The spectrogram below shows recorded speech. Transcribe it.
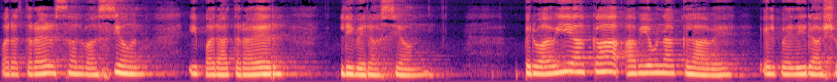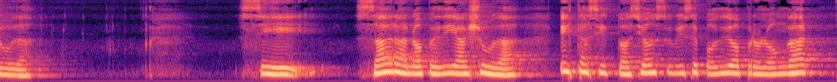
para traer salvación y para traer liberación. Pero había acá, había una clave, el pedir ayuda. Si Sara no pedía ayuda, esta situación se hubiese podido prolongar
